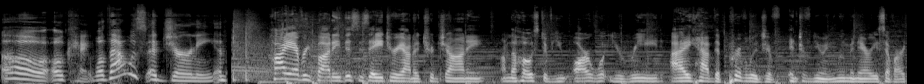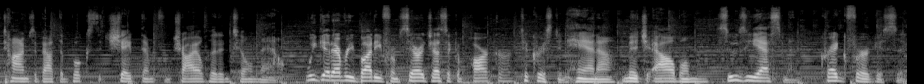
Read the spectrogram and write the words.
Oh, okay. Well, that was a journey. And Hi, everybody. This is Adriana Trigiani. I'm the host of You Are What You Read. I have the privilege of interviewing luminaries of our times about the books that shaped them from childhood until now. We get everybody from Sarah Jessica Parker to Kristin Hannah, Mitch Albom, Susie Essman, Craig Ferguson,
